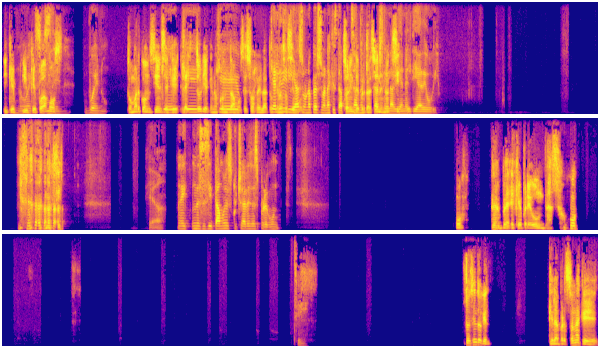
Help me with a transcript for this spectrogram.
Y que, que podamos bueno, tomar conciencia que, la historia que nos contamos, esos relatos que nos hacemos. ¿Qué dirías a una persona que está pensando en quitarse la vida en el día de hoy? No existe. Necesitamos escuchar esas preguntas. qué preguntas. sí. Yo siento que, que la persona que,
